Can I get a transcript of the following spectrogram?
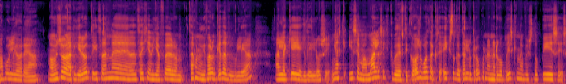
Α, πολύ ωραία. Νομίζω αργυρό ότι θα, είναι, θα, έχει ενδιαφέρον, θα έχουν ενδιαφέρον και τα βιβλία αλλά και η εκδήλωση. Μιας είσαι μαμάλη και εκπαιδευτικός, οπότε θα έχεις τον κατάλληλο τρόπο να ενεργοποιήσει και να ευαισθητοποιήσεις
